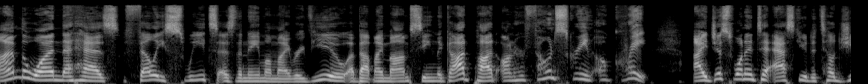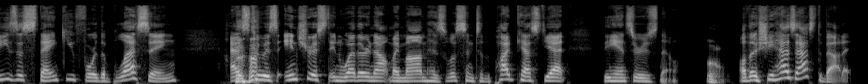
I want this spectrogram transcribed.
I'm the one that has Felly Sweets as the name on my review about my mom seeing the God Pod on her phone screen. Oh, great. I just wanted to ask you to tell Jesus thank you for the blessing. As to his interest in whether or not my mom has listened to the podcast yet, the answer is no. Oh, Although she has asked about it.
